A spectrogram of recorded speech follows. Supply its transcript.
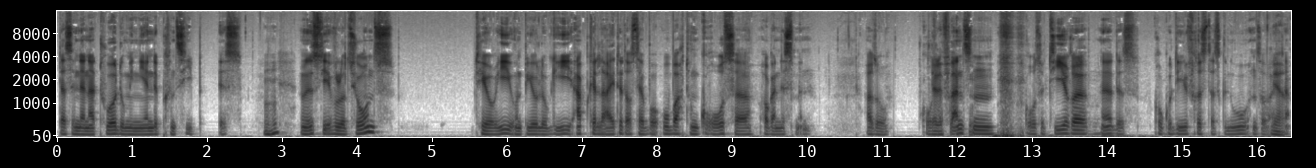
das in der Natur dominierende Prinzip ist. Mhm. Nun ist die Evolutionstheorie und Biologie abgeleitet aus der Beobachtung großer Organismen. Also große Elefanten. Pflanzen, große Tiere, ne, das Krokodil frisst das Gnu und so weiter. Ja.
